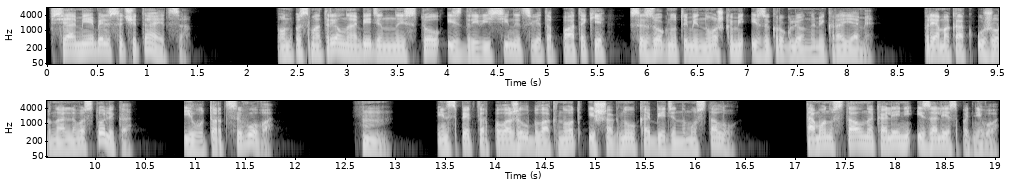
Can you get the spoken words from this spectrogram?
«Вся мебель сочетается». Он посмотрел на обеденный стол из древесины цвета патоки с изогнутыми ножками и закругленными краями. Прямо как у журнального столика, и у торцевого. Хм. Инспектор положил блокнот и шагнул к обеденному столу. Там он встал на колени и залез под него.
